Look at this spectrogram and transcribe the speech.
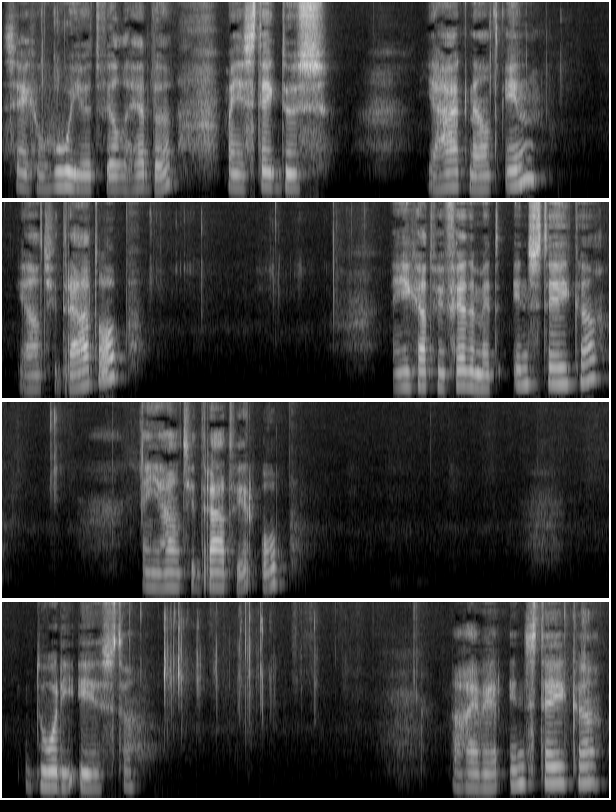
zeggen hoe je het wil hebben. Maar je steekt dus je haaknaald in je haalt je draad op. En je gaat weer verder met insteken. En je haalt je draad weer op. Door die eerste. Dan ga je weer insteken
